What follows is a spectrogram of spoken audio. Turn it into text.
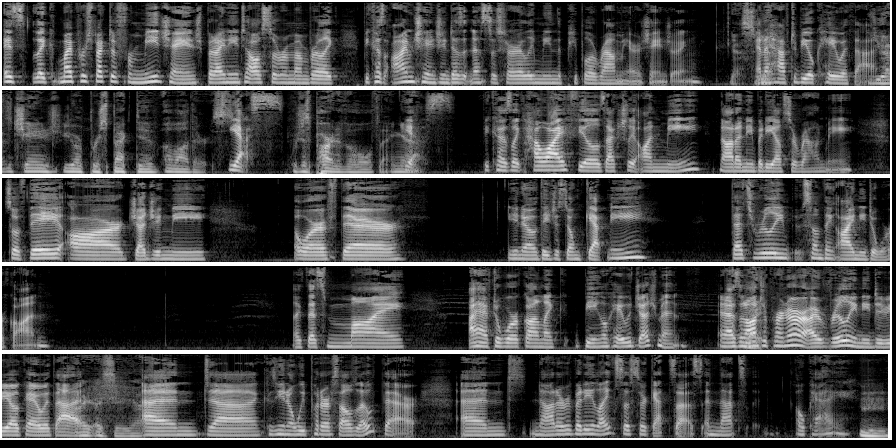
it's like my perspective for me changed, but I need to also remember like, because I'm changing doesn't necessarily mean the people around me are changing. yes. And I have to be okay with that. you have to change your perspective of others. yes. Which is part of the whole thing. Yeah. Yes. Because like how I feel is actually on me, not anybody else around me. So if they are judging me or if they're you know, they just don't get me, that's really something I need to work on. Like that's my I have to work on like being okay with judgment. And as an Right. entrepreneur, I really need to be okay with that I, I see. Yeah. and uh, because you know we put ourselves out there and not everybody likes us or gets us and that's okay mm-hmm.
